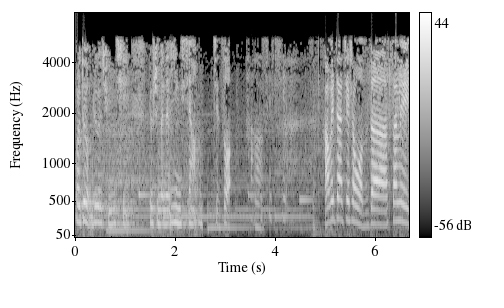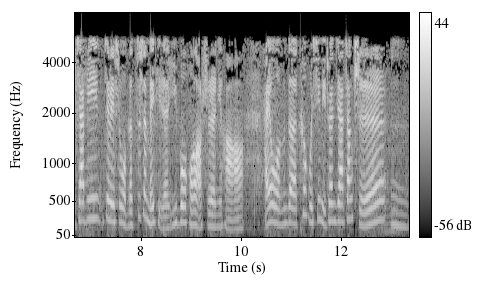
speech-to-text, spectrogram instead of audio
或者对我们这个群体有什么样的印象？请坐。好，谢谢。好，为大家介绍我们的三位嘉宾，这位是我们的资深媒体人于波红老师，你好。还有我们的科普心理专家张弛，嗯，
